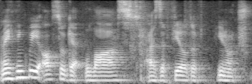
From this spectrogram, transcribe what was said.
and I think we also get lost as a field of, you know, tr-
